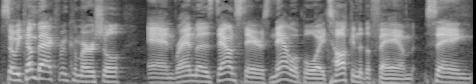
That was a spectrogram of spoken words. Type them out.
so we come back from commercial, and Ranma is downstairs, now a boy, talking to the fam, saying,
